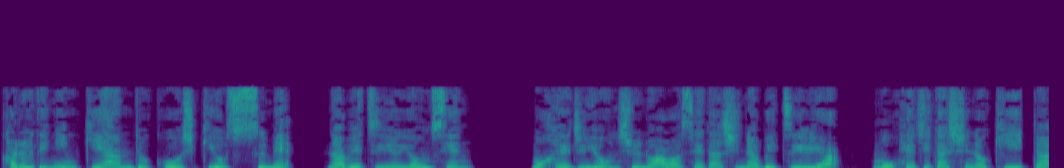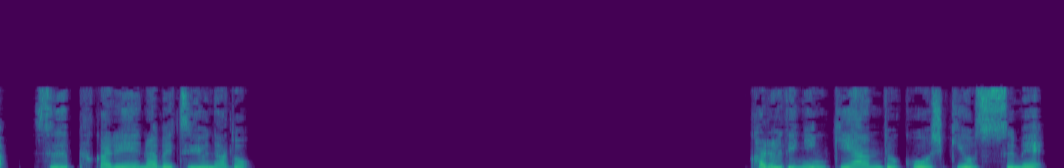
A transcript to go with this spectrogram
カルディ人気公式おすすめ、鍋つゆ4選。モヘジ4種の合わせだし鍋つゆや、モヘジだしの効いたスープカレー鍋つゆなど。カルディ人気公式おすすめ、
